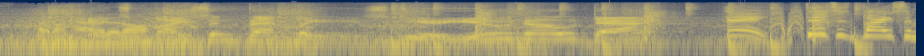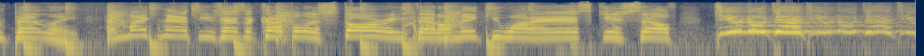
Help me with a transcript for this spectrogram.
I don't have it at all. Bison Bentleys. Do you know that? Hey, this is Bison Bentley, and Mike Matthews has a couple of stories that'll make you want to ask yourself, Do you know that? Do you know that? Do you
